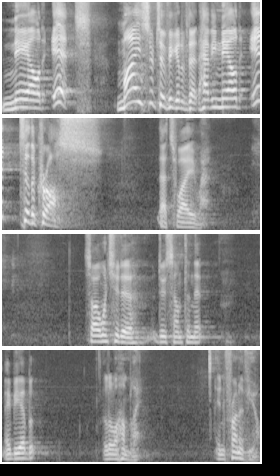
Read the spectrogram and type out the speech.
nailed it my certificate of debt, having nailed it to the cross. That's why he went. So I want you to do something that may be a, a little humbling. In front of you,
